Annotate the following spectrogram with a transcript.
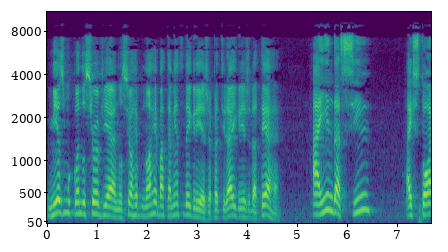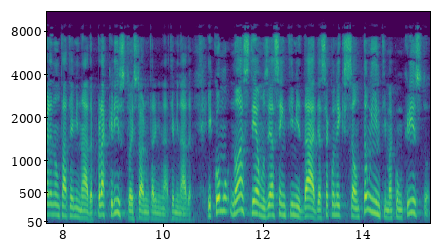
mesmo quando o Senhor vier no, seu, no arrebatamento da igreja para tirar a igreja da terra, ainda assim a história não está terminada. Para Cristo a história não está terminada. E como nós temos essa intimidade, essa conexão tão íntima com Cristo,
